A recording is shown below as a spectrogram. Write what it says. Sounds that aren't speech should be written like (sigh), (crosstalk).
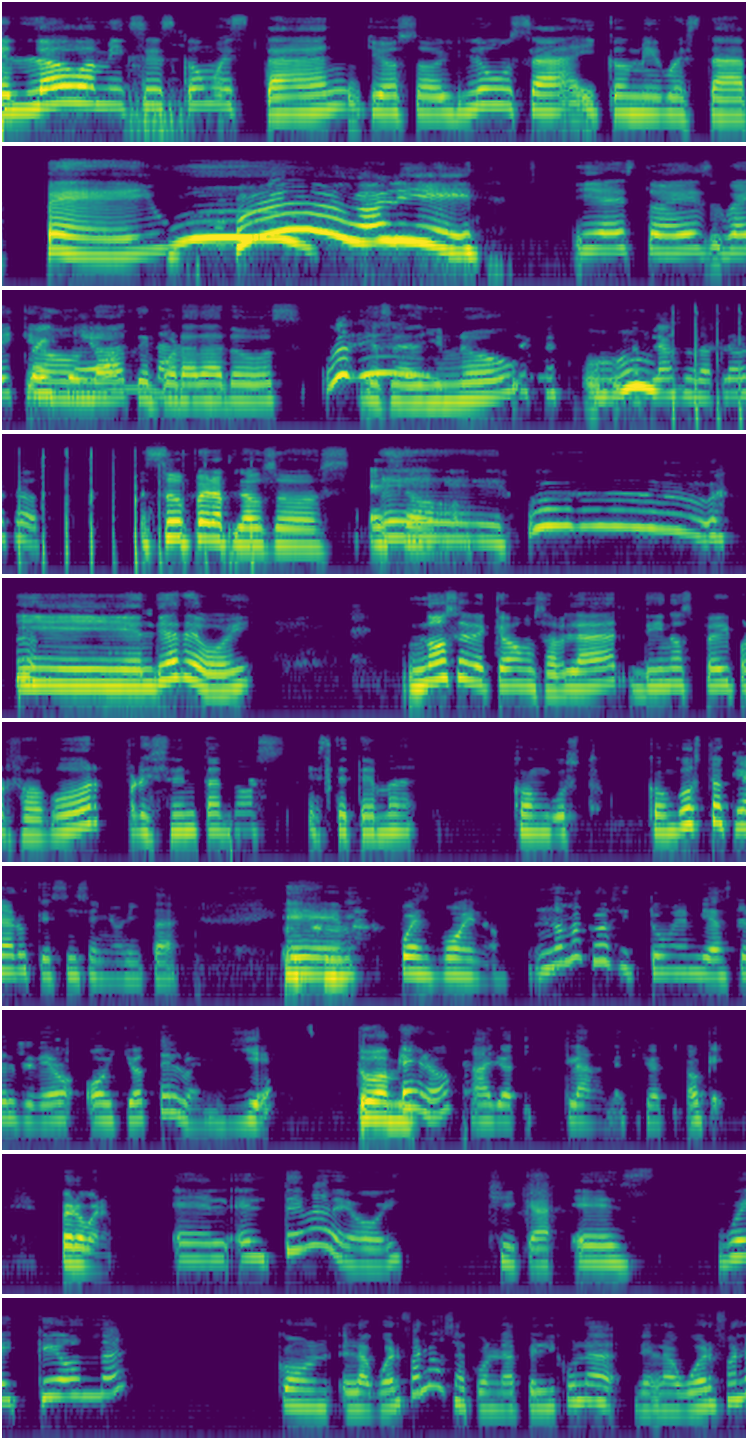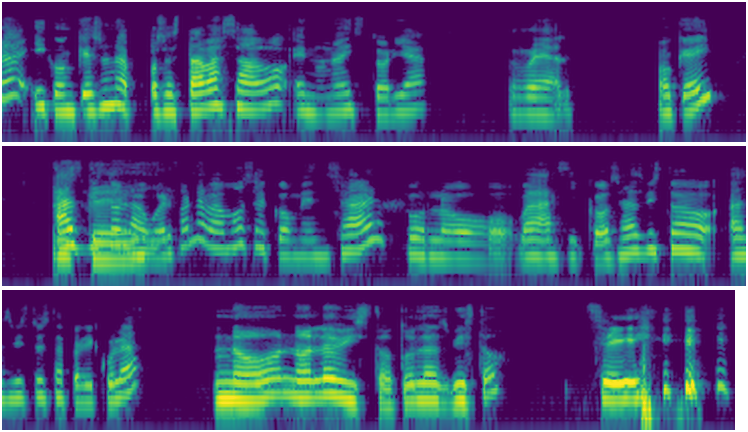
Hello, amixes, ¿cómo están? Yo soy Luza y conmigo está Pei. ¡Woo! ¡Oli! Y esto es Güey, ¿qué Güey, ¿qué onda? onda? Temporada 2. ¡Woohoo! Ya sea, you know. (laughs) Uh, Aplausos, aplausos. Súper aplausos. Eso. Eh. Y el día de hoy, no sé de qué vamos a hablar. Dinos, Pei, por favor, preséntanos este tema. Con gusto. Con gusto, claro que sí, señorita. Eh, Ujú. pues bueno, no me acuerdo si tú me enviaste el video o yo te lo envié, Tú a mí. pero, ah, yo a ti, claramente, yo a ti, ok. Pero bueno, el, el tema de hoy, chica, es, güey, ¿qué onda con La huérfana? O sea, con la película de La huérfana y con que es una, o sea, está basado en una historia real, ¿ok? ¿Has visto La huérfana? Vamos a comenzar por lo básico. O sea, ¿has visto, has visto esta película? No, no la he visto. ¿Tú la has visto? Sí. (laughs)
